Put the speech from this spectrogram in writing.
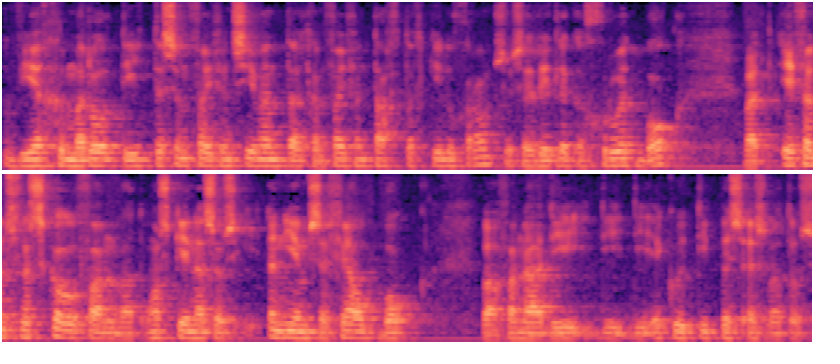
weeg gemiddeld hier tussen 75 en 85 kg, soos 'n redelike groot bok wat effens verskil van wat ons ken as ons inheemse veldbok waarvan daar die die die ekotipes is wat ons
